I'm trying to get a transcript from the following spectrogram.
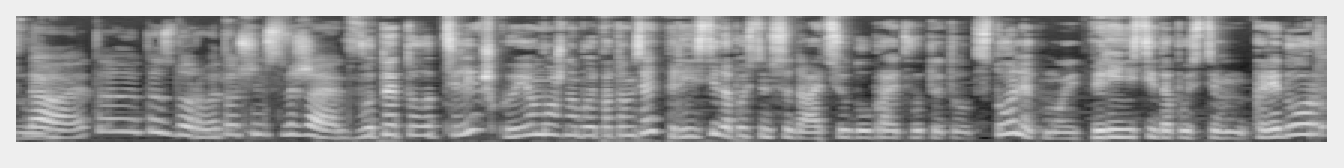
э, Да, это, это здорово, это очень освежает. Вот эту вот тележку, ее можно будет потом взять, перенести, допустим, сюда, отсюда убрать вот этот вот столик мой, перенести, допустим, коридор,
